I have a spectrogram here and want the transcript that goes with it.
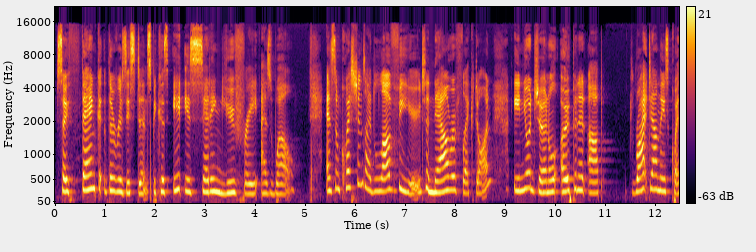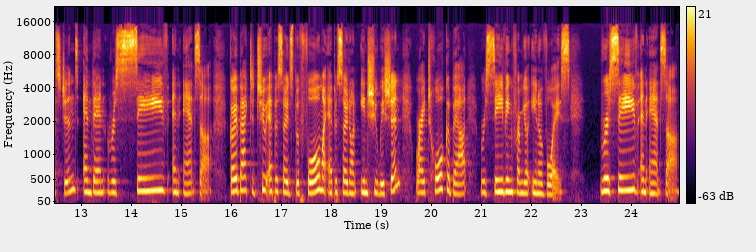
So thank the resistance because it is setting you free as well. And some questions I'd love for you to now reflect on in your journal, open it up, write down these questions and then receive an answer. Go back to two episodes before my episode on intuition, where I talk about receiving from your inner voice. Receive an answer.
